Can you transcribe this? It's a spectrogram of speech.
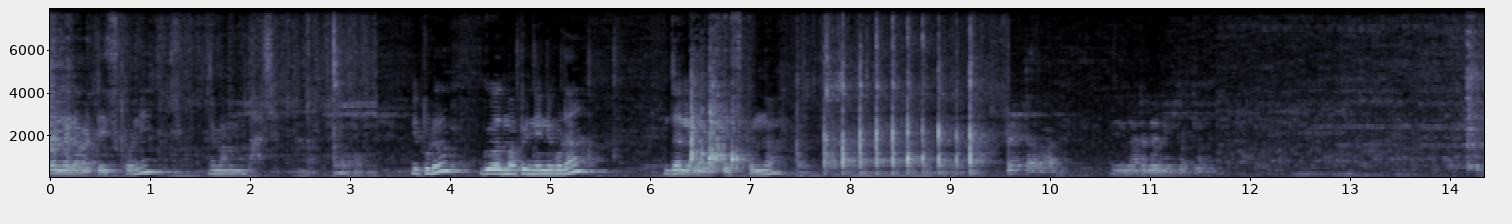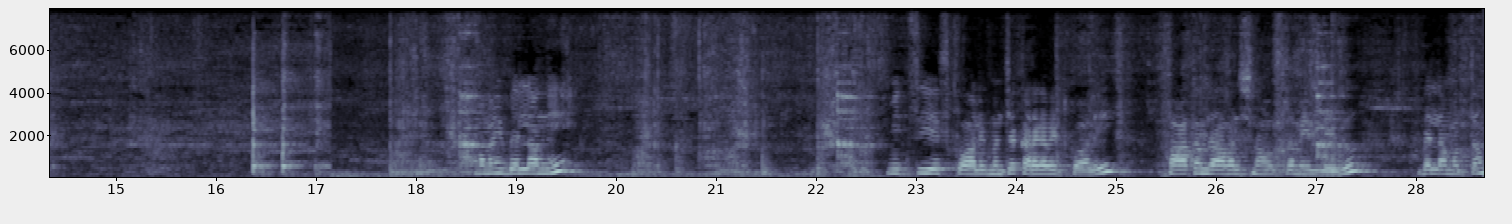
జల్లెడ పట్టేసుకొని ఇప్పుడు గోధుమ పిండిని కూడా జల్లెడ పట్టేసుకుందాం. పెట్టాలి? ఇది అరగదు ఇప్పట్లో మనం ఈ బెల్లాన్ని మిక్సీ చేసుకోవాలి మంచిగా కరగబెట్టుకోవాలి. పాకం రావాల్సిన అవసరం ఏం లేదు. బెల్లం మొత్తం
